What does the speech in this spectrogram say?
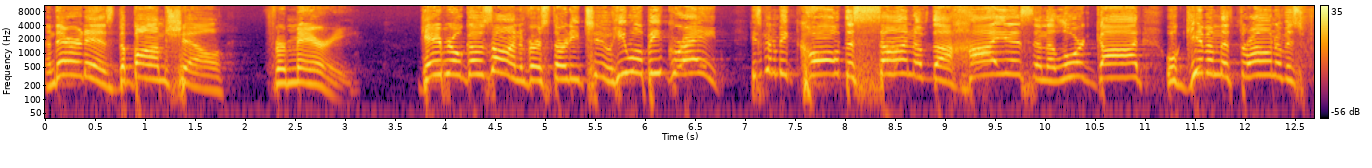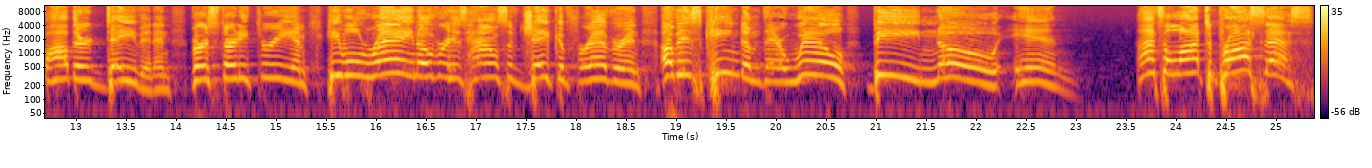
And there it is, the bombshell for Mary. Gabriel goes on in verse 32 He will be great. He's going to be called the Son of the Highest, and the Lord God will give him the throne of his father David. And verse 33 And he will reign over his house of Jacob forever, and of his kingdom there will be no end. That's a lot to process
